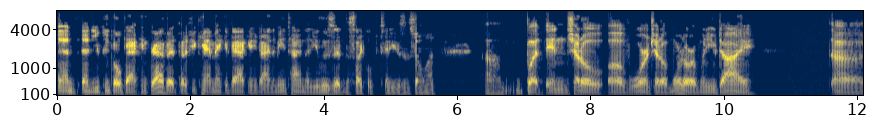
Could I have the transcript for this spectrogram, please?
and and you can go back and grab it, but if you can't make it back and you die in the meantime, then you lose it, and the cycle continues and so on. Um, but in Shadow of War and Shadow of Mordor, when you die, uh,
